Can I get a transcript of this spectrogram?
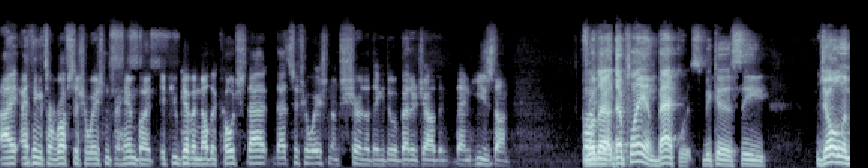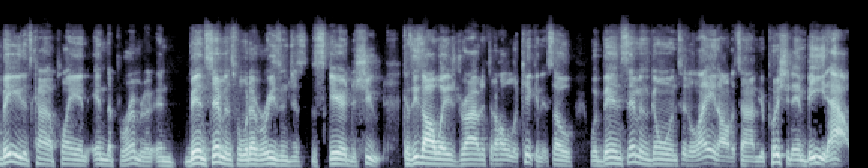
I, I think it's a rough situation for him. But if you give another coach that that situation, I'm sure that they can do a better job than, than he's done. But well, they're, they're playing backwards because see, Joel Embiid is kind of playing in the perimeter, and Ben Simmons, for whatever reason, just is scared to shoot because he's always driving into the hole or kicking it. So with Ben Simmons going to the lane all the time, you're pushing Embiid out,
